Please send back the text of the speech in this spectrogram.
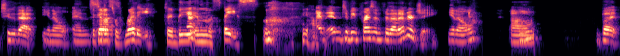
to that you know and to so, get us ready to be in the space. Yeah. And and to be present for that energy you know? Um mm-hmm. but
